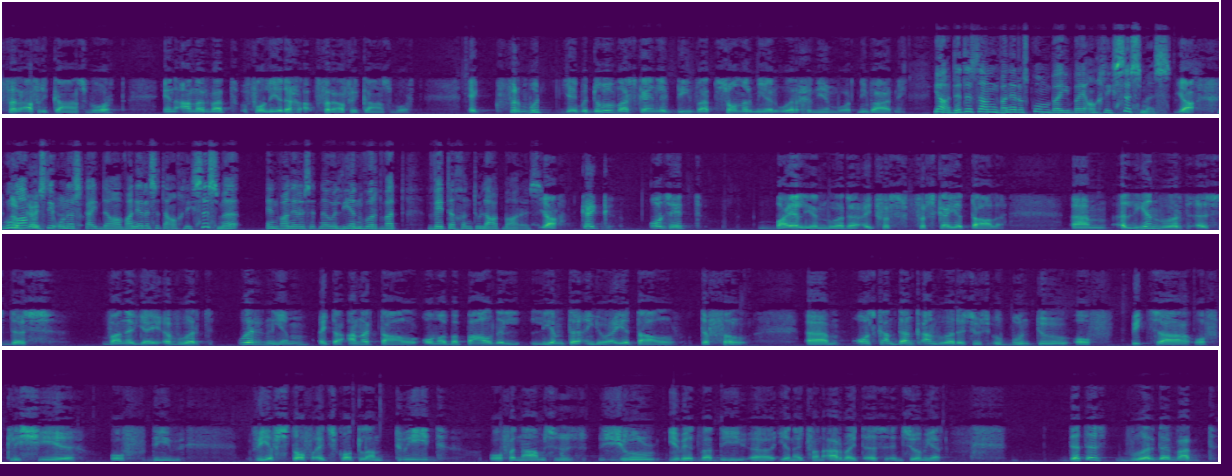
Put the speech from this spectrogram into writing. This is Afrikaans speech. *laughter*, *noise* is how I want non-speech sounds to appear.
vir Afrikaans word en ander wat volledig vir Afrikaans word. Ek vermoed jy bedoel waarskynlik die wat sonder meer oorgeneem word, nie waar nie? Ja, dit is dan wanneer ons kom by by anglisismes. Ja. Hoe nou, maak kyk, ons die onderskeid daar? Wanneer is dit 'n anglisisme en wanneer is dit nou 'n leenwoord wat wettig en toelaatbaar is? Ja, kyk, ons het baie leenwoorde uit vers, verskeie tale. Ehm um, 'n leenwoord is dus wanneer jy 'n woord oorneem uit 'n ander taal om 'n bepaalde leemte in jou eie taal te vul. Ehm um, ons kan dink aan woorde soos ubuntu of pizza of kliseë of die weefstof uit Skotland tweed of 'n naam soos joule, jy weet wat die uh, eenheid van arbeid is en so meer. Dit is woorde wat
